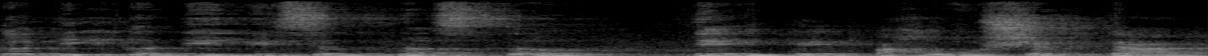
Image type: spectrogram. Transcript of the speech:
कधी कधी दिसत नसतं ते हे पाहू शकतात.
